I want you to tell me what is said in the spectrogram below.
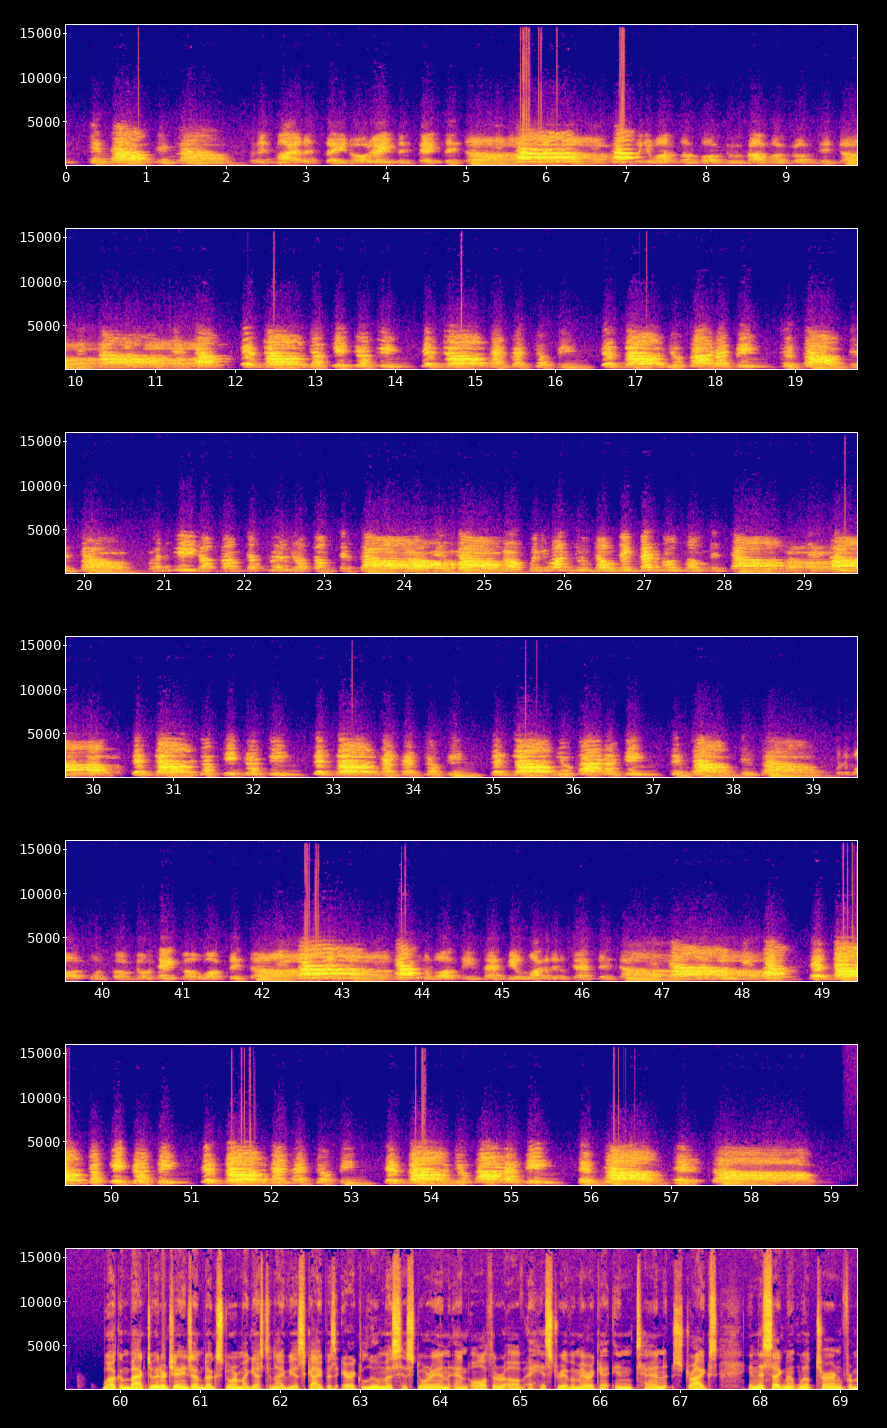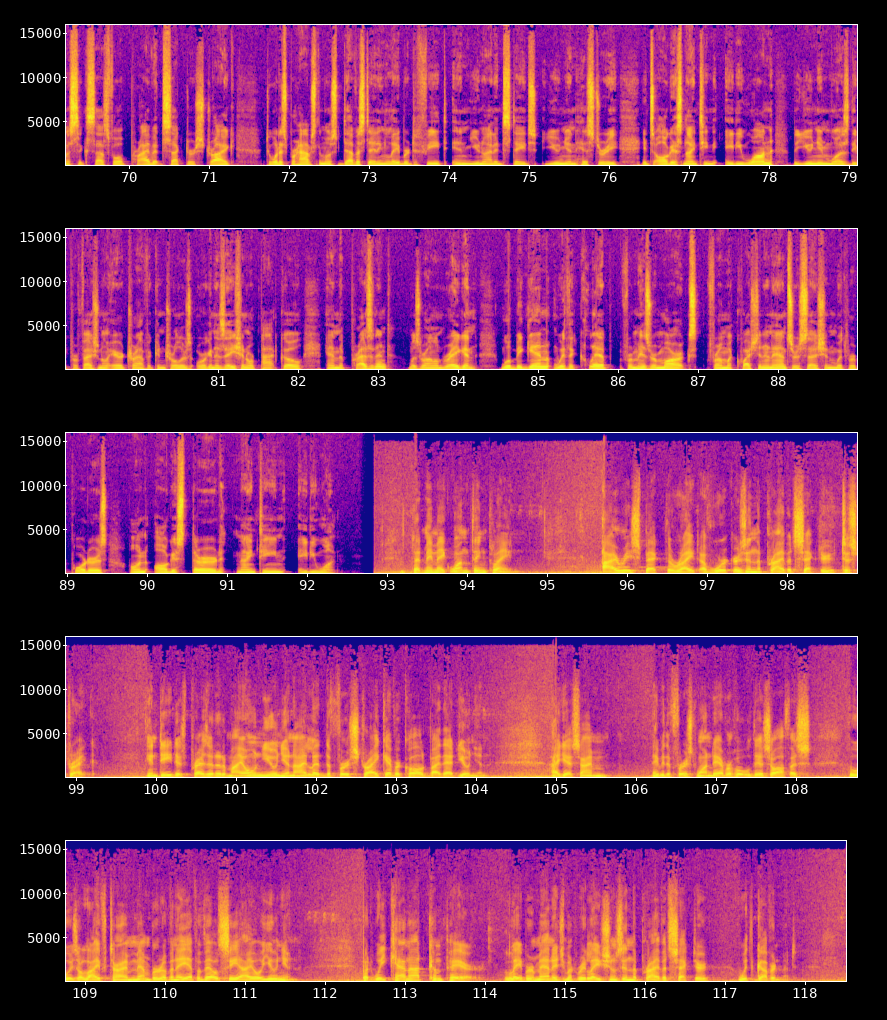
him down, him down. With a smile and say no reason takes it down. Down. When you want the fork to come across it down. Down, down, down. Down, down, down. Just keep your feet. Welcome back to Interchange. I'm Doug Storm. My guest tonight via Skype is Erik Loomis, historian and author of A History of America in 10 Strikes. In this segment, we'll turn from a successful private sector strike to what is perhaps the most devastating labor defeat in United States Union history. It's August 1981. The union was the Professional Air Traffic Controllers Organization, or PATCO, and the president was Ronald Reagan. We'll begin with a clip from his remarks from a question and answer session with reporters on August 3rd, 1981. Let me make one thing plain. I respect the right of workers in the private sector to strike. Indeed, as president of my own union, I led the first strike ever called by that union. I guess I'm maybe the first one to ever hold this office who is a lifetime member of an AFL-CIO union. But we cannot compare labor management relations in the private sector with government.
